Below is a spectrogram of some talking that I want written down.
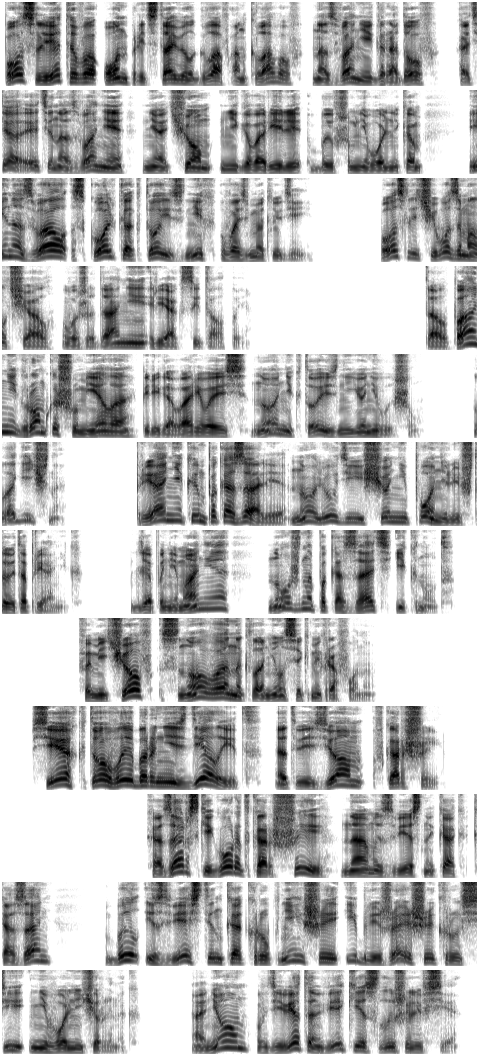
После этого он представил глав анклавов, названия городов, хотя эти названия ни о чем не говорили бывшим невольникам, и назвал, сколько кто из них возьмет людей после чего замолчал в ожидании реакции толпы. Толпа негромко шумела, переговариваясь, но никто из нее не вышел. Логично. Пряник им показали, но люди еще не поняли, что это пряник. Для понимания нужно показать и кнут. Фомичев снова наклонился к микрофону. «Всех, кто выбор не сделает, отвезем в Карши». Хазарский город Карши, нам известный как Казань, был известен как крупнейший и ближайший к Руси невольничий рынок. О нем в IX веке слышали все.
